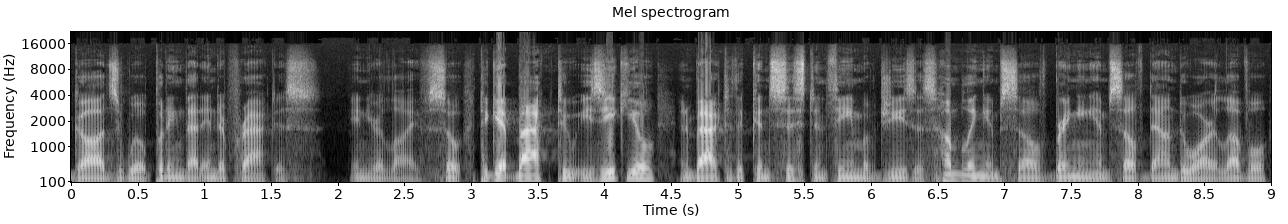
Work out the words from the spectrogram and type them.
God's will, putting that into practice in your life. So, to get back to Ezekiel and back to the consistent theme of Jesus humbling himself, bringing himself down to our level,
